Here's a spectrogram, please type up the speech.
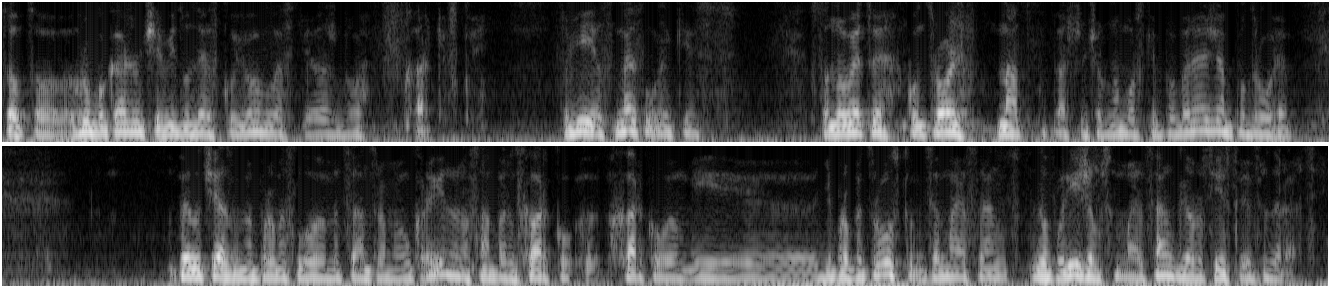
Тобто, грубо кажучи, від Одеської області аж до Харківської. Тоді є смисл якийсь встановити контроль над, по-перше, Чорноморським побережжям, по-друге, величезними промисловими центрами України, насамперед Харков, Харковом і е, Дніпропетровськом. Це має сенс Запоріжжям, це має сенс для Російської Федерації.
